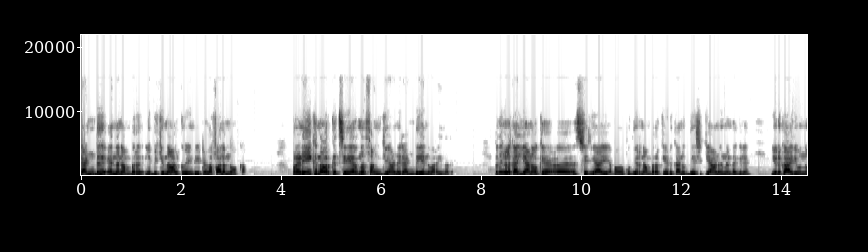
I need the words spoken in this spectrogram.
രണ്ട് എന്ന നമ്പർ ലഭിക്കുന്ന ആൾക്ക് വേണ്ടിയിട്ടുള്ള ഫലം നോക്കാം. പ്രണയിക്കുന്നവർക്ക് ചേർന്ന സംഖ്യയാണ് രണ്ട് എന്ന് പറയുന്നത്. ഇപ്പൊ നിങ്ങൾ കല്യാണമൊക്കെ ശരിയായി അപ്പോൾ പുതിയൊരു നമ്പറൊക്കെ എടുക്കാൻ ഉദ്ദേശിക്കുകയാണ് എന്നുണ്ടെങ്കിൽ ഈ ഒരു കാര്യം ഒന്ന്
